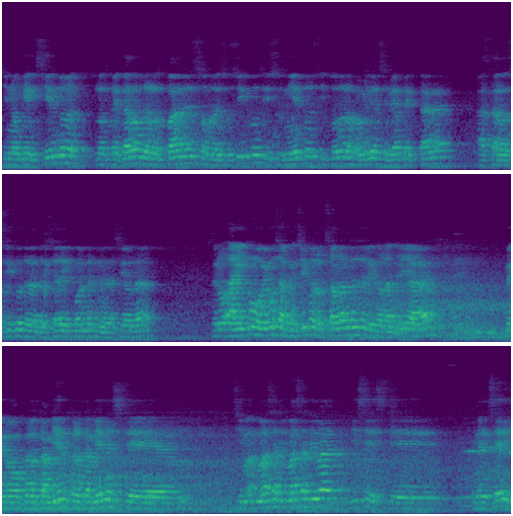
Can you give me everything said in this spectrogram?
sino que extiendo los pecados de los padres sobre sus hijos y sus nietos y toda la familia se ve afectada hasta los hijos de la tercera y cuarta generación, ¿verdad? Pero ahí como vimos al principio lo que está hablando es de la idolatría, ¿verdad? pero, pero también, pero también este, si más, más arriba dice este, en el 6,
